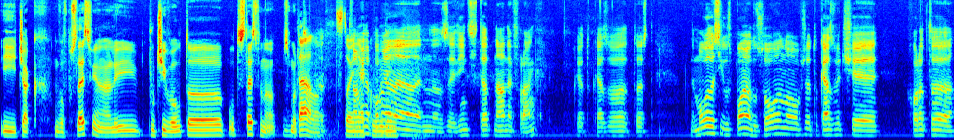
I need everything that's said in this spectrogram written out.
и чак в последствие нали, почива от, от естествена смърт. Да, но стои Това ми напомня на, на, за един цитат на Ане Франк, която казва, т.е. не мога да си го спомня дословно, но общото казва, че хората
